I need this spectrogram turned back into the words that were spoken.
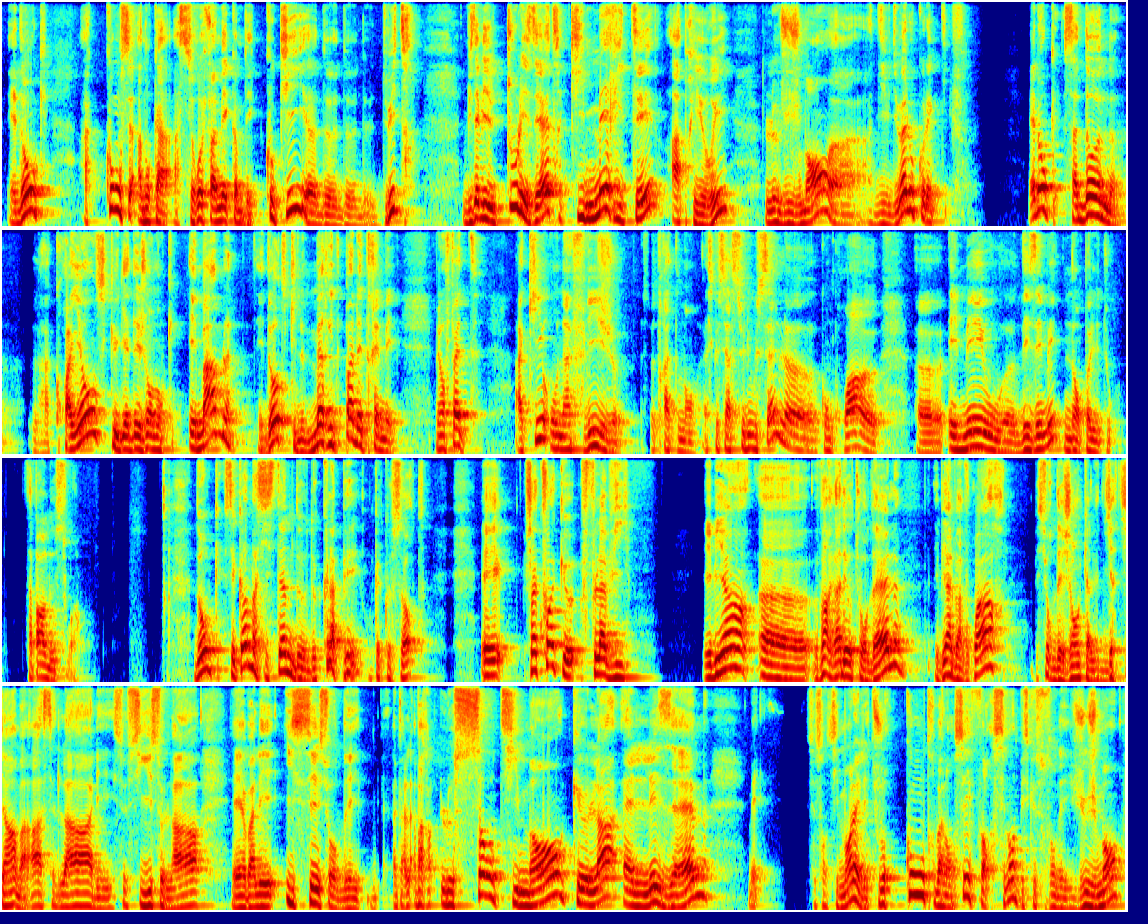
Et donc, à, donc à, se refamer comme des coquilles d'huîtres vis-à-vis de tous les êtres qui méritaient, a priori, le jugement euh, individuel ou collectif. Et donc, ça donne la croyance qu'il y a des gens aimables et d'autres qui ne méritent pas d'être aimés. Mais en fait, à qui on inflige ce traitement? Est-ce que c'est à celui ou celle euh, qu'on croit euh, euh, aimer ou désaimer? Non, pas du tout. Ça parle de soi. Donc, c'est comme un système de, de clapet, en quelque sorte. Et chaque fois que Flavie eh bien, va regarder autour d'elle, eh bien, elle va voir sûr des gens qui allaient dire tiens, bah, ah, celle-là, elle est ceci, cela, et elle va les hisser sur des. Elle va avoir le sentiment que là, elle les aime, mais ce sentiment-là, il est toujours contrebalancé, forcément, puisque ce sont des jugements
